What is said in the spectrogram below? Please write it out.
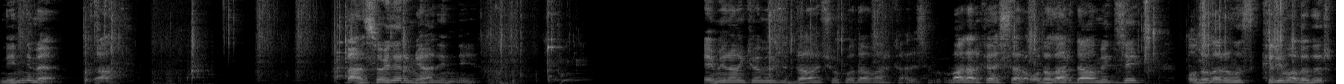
Ninni mi? Tamam. Ben söylerim ya Ninni'yi. Emirhan Kömürcü daha çok oda var kardeşim. Var arkadaşlar odalar devam edecek. Odalarımız klimalıdır.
